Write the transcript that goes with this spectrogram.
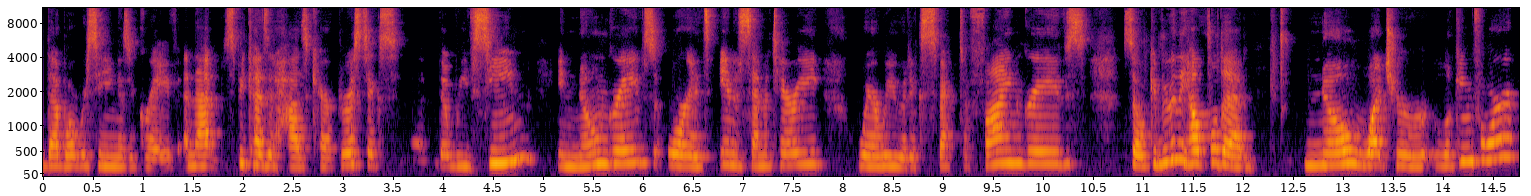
that what we're seeing is a grave. And that's because it has characteristics that we've seen in known graves or it's in a cemetery where we would expect to find graves. So it can be really helpful to know what you're looking for.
